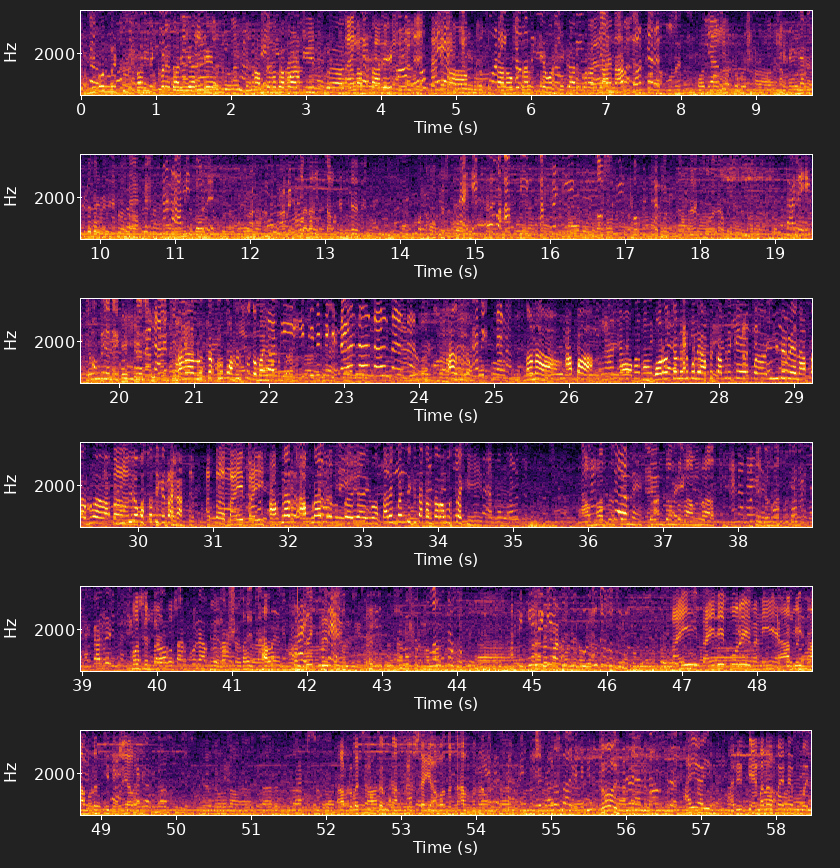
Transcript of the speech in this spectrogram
জীবন মৃত্যুর সন্ধিক্ষণে দাঁড়িয়ে আছেন আমজনতা পার্টির আহ, জনাব তারেক। তার অবদানকে অস্বীকার করা যায় না? আমি বলে হ্যাঁ একটু আপনি আপনাকে দশ মিনিট অপেক্ষা করতে একটু না লোকটা খুব অসুস্থ তো ভাই। আপনি ইটিভি থেকে দাঁড়ান দাঁড়ান দাঁড়ান দাঁড়ান। দাঁড়ান আমি না না। না না আপা বড় চ্যানেল বলে আপনি তাদেরকে ই দেবেন আপনার রুগীর অবস্থার দিকে তাকান। আপনার আপনার তারেক দিকে তাকান তার অবস্থা কি? আমরা তো সেম যন্ত্রণা আমরা আছি সেজন্য বসেন ভাই বসেন তারপরে সবাই ভালো ভাই, বলতে হবে আপনি গেলে গিয়ে বাই বাইরে পরে মানে আমি আমরা চিনি আমরা চিনি আমরা বাচ্চা চুপচাপ কাজ করে আমাদের ঢাল বোঝাতে আমি ক্যামেরা পাই না মোবাইল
